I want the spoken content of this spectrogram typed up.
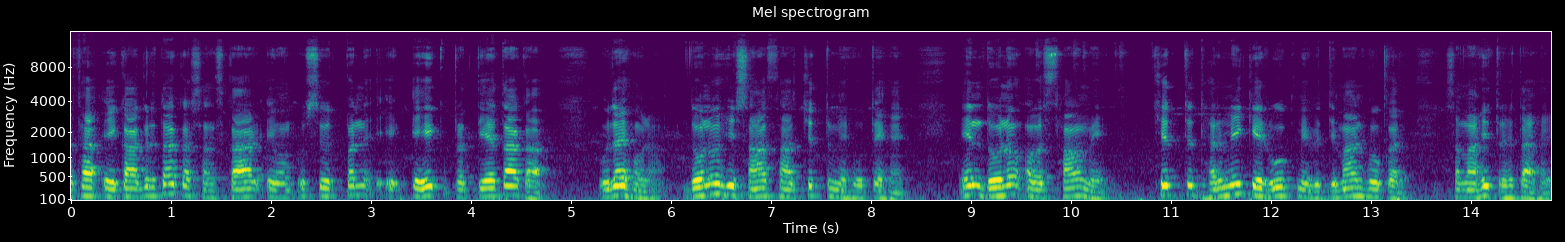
तथा एकाग्रता का संस्कार एवं उससे उत्पन्न एक प्रत्ययता का उदय होना दोनों ही साथ साथ चित्त में होते हैं। इन दोनों अवस्थाओं में चित्त धर्मी के रूप में विद्यमान होकर समाहित रहता है।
